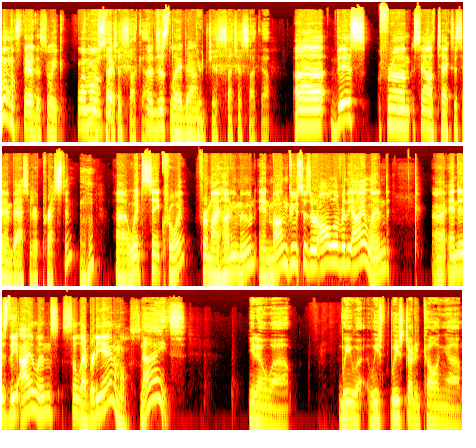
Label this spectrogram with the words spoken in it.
almost there this week. I'm You're almost such there. a suck up. just lay down. You're just such a suck up. Uh, this from South Texas Ambassador Preston. Mhm. Uh, went to St. Croix for my honeymoon, and mongooses are all over the island, uh, and is the island's celebrity animals. Nice. You know, uh, we we we started calling uh,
